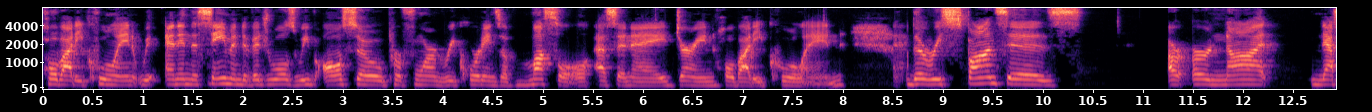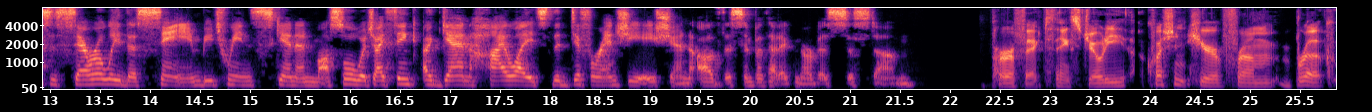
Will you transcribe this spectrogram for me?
whole body cooling. and in the same individuals, we've also performed recordings of muscle SNA during whole body cooling. The responses are, are not necessarily the same between skin and muscle, which I think again highlights the differentiation of the sympathetic nervous system. Perfect. Thanks, Jody. A question here from Brooke.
